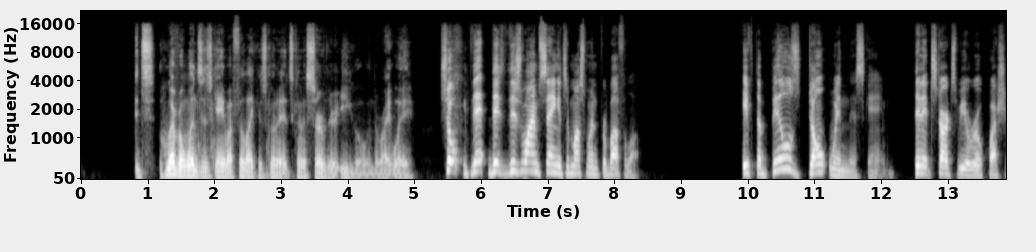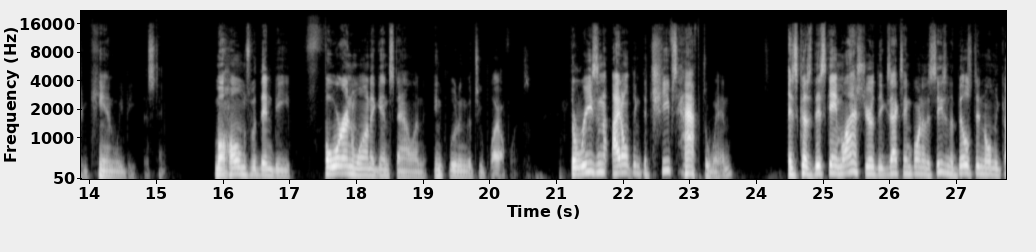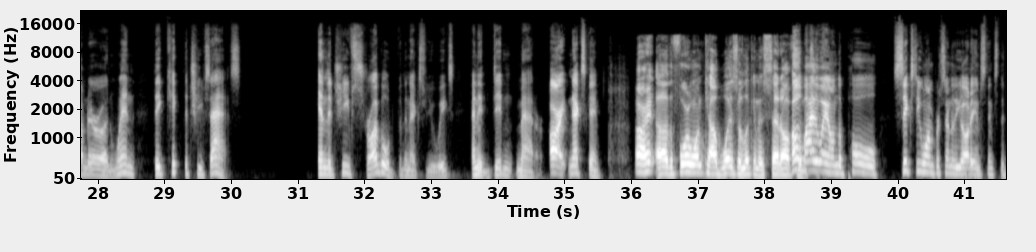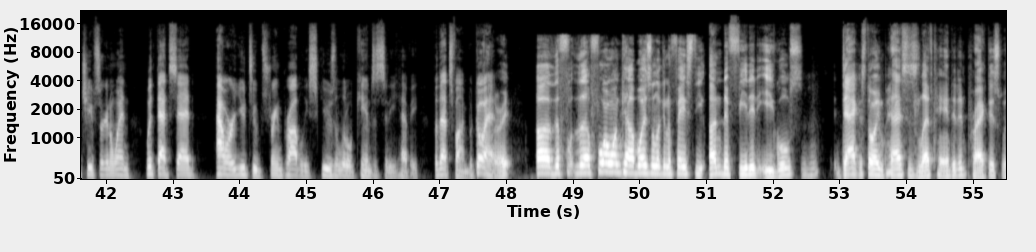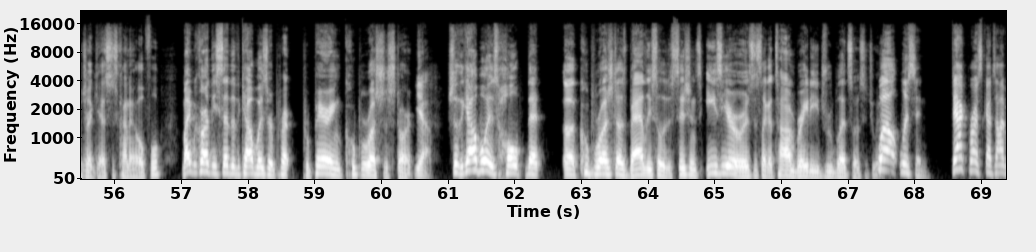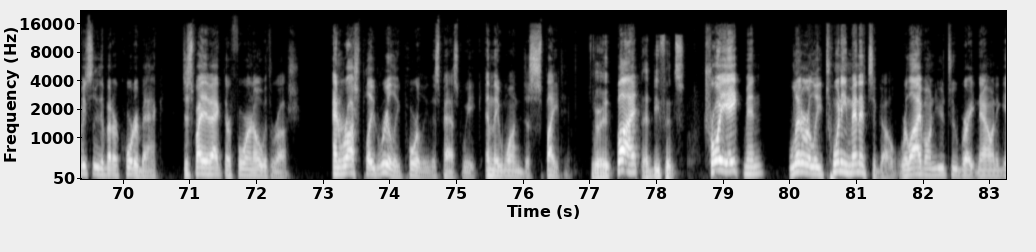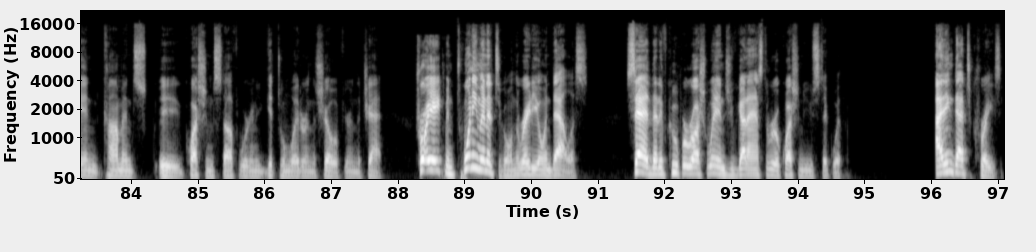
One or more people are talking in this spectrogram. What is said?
it's whoever wins this game, I feel like it's gonna it's gonna serve their ego in the right way. So that this, this is why I'm saying it's a must win for Buffalo. If the Bills don't win this game, then it starts to be a real question: Can we beat this team? Mahomes would then be four and one against Allen, including the two playoff wins. The reason I don't think the Chiefs have to win is because this game last year, at the exact same point of the season, the Bills didn't only come to Arrowhead and win; they kicked the Chiefs' ass, and the Chiefs struggled for the next few weeks, and it didn't matter. All right, next game. All right. Uh the 4-1 Cowboys are looking to set off. Oh, some- by the way, on the poll, 61% of the audience thinks the Chiefs are going to win. With that said, our YouTube stream probably skews a little Kansas City heavy, but that's fine. But go ahead. All right. Uh, the the four one Cowboys are looking to face the undefeated Eagles. Mhm. Dak is throwing passes left handed in practice, which I guess is kind of helpful. Mike McCarthy said that the Cowboys are pre- preparing Cooper Rush to start. Yeah. Should the Cowboys hope that uh, Cooper Rush does badly so the decision's easier, or is this like a Tom Brady Drew Bledsoe situation? Well, listen, Dak Prescott's obviously the better quarterback, despite the fact they're 4 0 with Rush. And Rush played really poorly this past week, and they won despite him. Great. But that defense. Troy Aikman, literally 20 minutes ago, we're live on YouTube right now. And again, comments, uh, question stuff, we're going to get to them later in the show if you're in the chat. Troy Aikman, 20 minutes ago on the radio in Dallas, said that if Cooper Rush wins, you've got to ask the real question do you stick with him? I think that's crazy.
